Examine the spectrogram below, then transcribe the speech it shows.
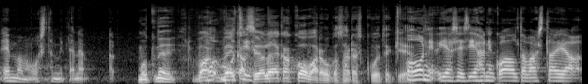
en mä muista, miten ne... Mutta ne, va- Mut- mut Vegas siis- oli aika kova runkosarjassa kuitenkin. On, ja siis ihan niin kuin alta vastaan ja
